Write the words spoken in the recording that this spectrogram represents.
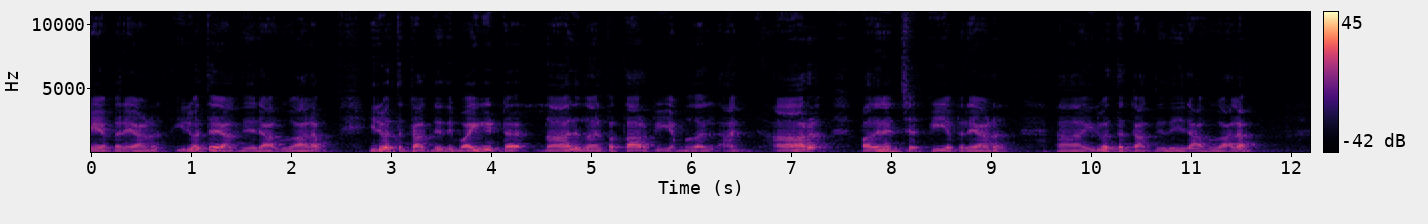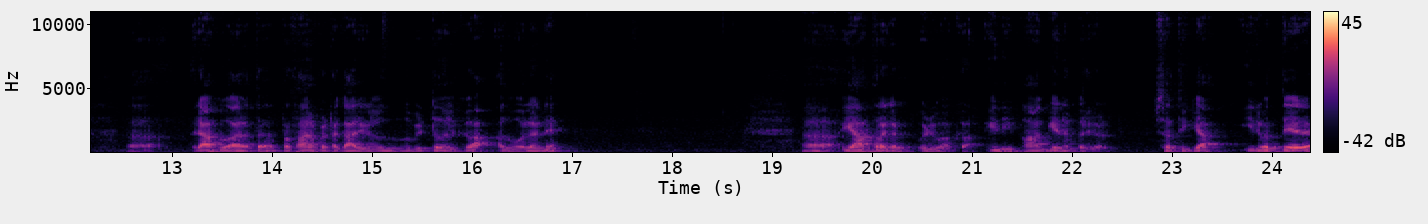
എ എം വരെയാണ് ഇരുപത്തേഴാം തീയതി രാഹുകാലം. ഇരുപത്തെട്ടാം തീയതി വൈകിട്ട് നാല് നാൽപ്പത്താറ് പി എം മുതൽ അഞ്ച് ആറ് പതിനഞ്ച് പി എം വരെയാണ് ഇരുപത്തെട്ടാം തീയതി രാഹുകാലം. രാഹുകാലത്ത് പ്രധാനപ്പെട്ട കാര്യങ്ങളിൽ നിന്ന് വിട്ടു നിൽക്കുക. അതുപോലെ തന്നെ യാത്രകൾ ഒഴിവാക്കുക. ഇനി ഭാഗ്യ നമ്പറുകൾ. ശ്രദ്ധിക്കുക. ഇരുപത്തേഴ്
